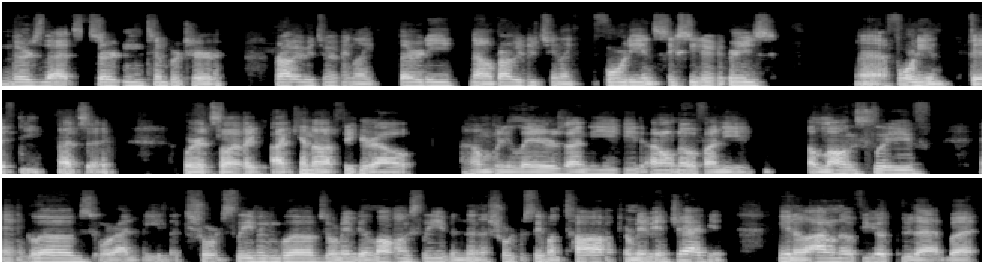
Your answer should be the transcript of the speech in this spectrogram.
there's that certain temperature, probably between like 30, no, probably between like 40 and 60 degrees, uh, 40 and 50, I'd say, where it's like I cannot figure out how many layers I need. I don't know if I need a long sleeve and gloves, or I need like short sleeve and gloves, or maybe a long sleeve and then a short sleeve on top, or maybe a jacket. You know, I don't know if you go through that, but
